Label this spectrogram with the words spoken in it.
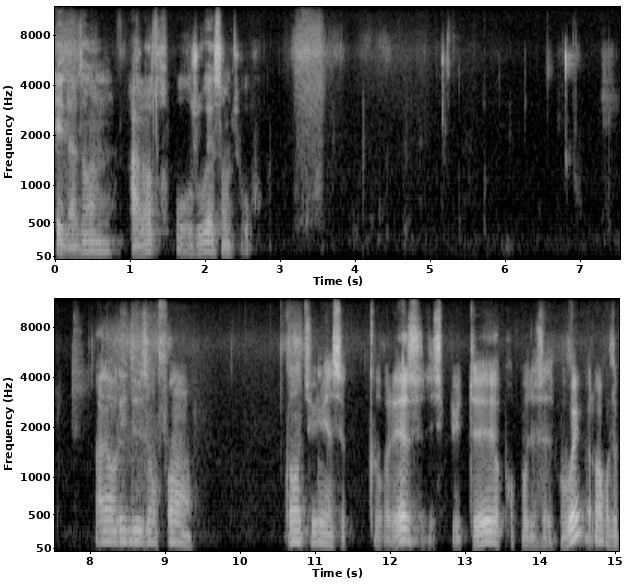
il la donne à l'autre pour jouer à son tour. Alors les deux enfants continuent à se quereller, se disputer à propos de cette bouée. Alors le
